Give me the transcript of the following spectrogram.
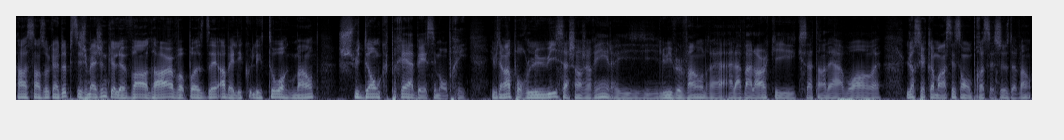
Ah, sans aucun doute. Puis j'imagine que le vendeur va pas se dire Ah, ben les, les taux augmentent, je suis donc prêt à baisser mon prix. Évidemment, pour lui, ça change rien. Il, lui, il veut vendre à, la valeur qu'il s'attendait à avoir euh, lorsqu'il a commencé son processus de vente.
